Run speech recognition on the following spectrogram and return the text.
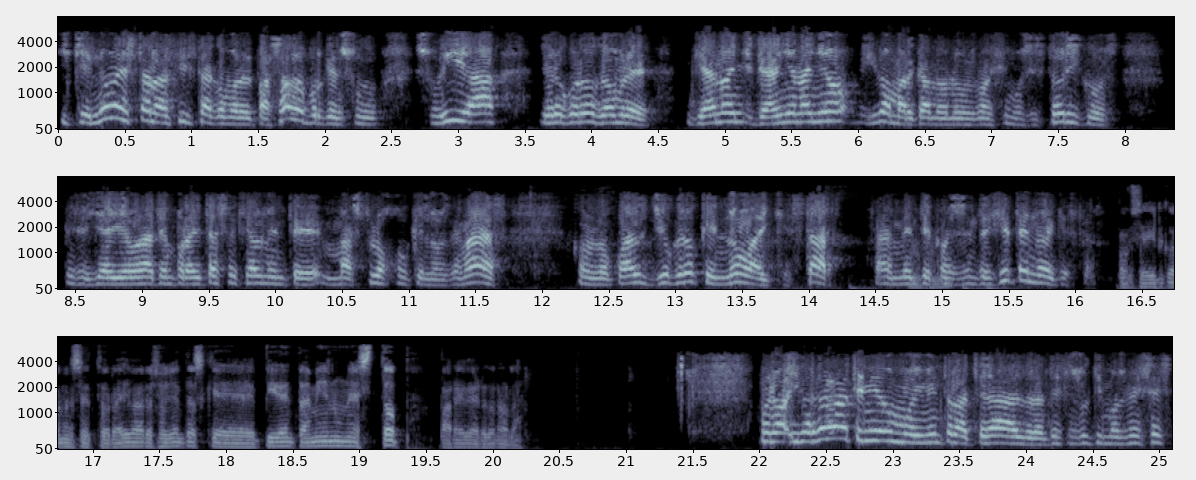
y que no es tan alcista como en el pasado, porque en su, su día yo recuerdo que, hombre, de año en año iba marcando nuevos máximos históricos, pero ya lleva una temporadita especialmente más flojo que los demás, con lo cual yo creo que no hay que estar. En 20,67 no hay que estar. Por seguir con el sector, hay varios oyentes que piden también un stop para Iberdrola. Bueno, Iberdrola ha tenido un movimiento lateral durante estos últimos meses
